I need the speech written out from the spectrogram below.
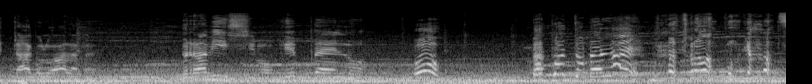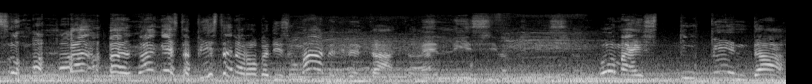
Spettacolo Alan. Bravissimo, che bello. Oh! Ma quanto bella è! Troppo cazzo! Ma, ma- ma anche sta pista è una roba disumana diventata. eh. Bellissima, bellissima. Oh, ma è stupenda!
